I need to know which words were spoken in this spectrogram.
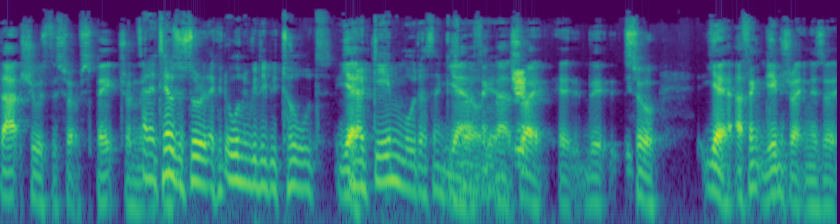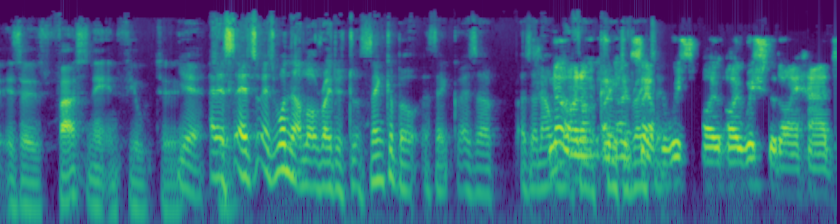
that shows the sort of spectrum. And it tells a story that could only really be told yeah. in a game mode, I think. Yeah, well. I think yeah. that's right. It, the, so, yeah, I think games writing is a is a fascinating field to. Yeah, and it's, it's it's one that a lot of writers don't think about. I think as a as an outlet no, and I, creative I'd writing. I wish I, I wish that I had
